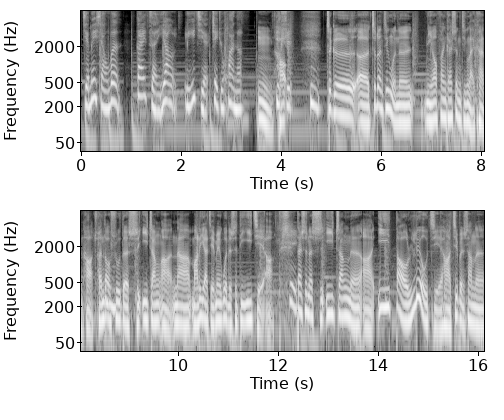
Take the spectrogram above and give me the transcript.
姐妹想问，该怎样理解这句话呢？嗯，好。嗯，这个呃，这段经文呢，你要翻开圣经来看哈，《传道书》的十一章啊。嗯、那玛利亚姐妹问的是第一节啊，是。但是呢，十一章呢啊，一到六节哈，基本上呢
